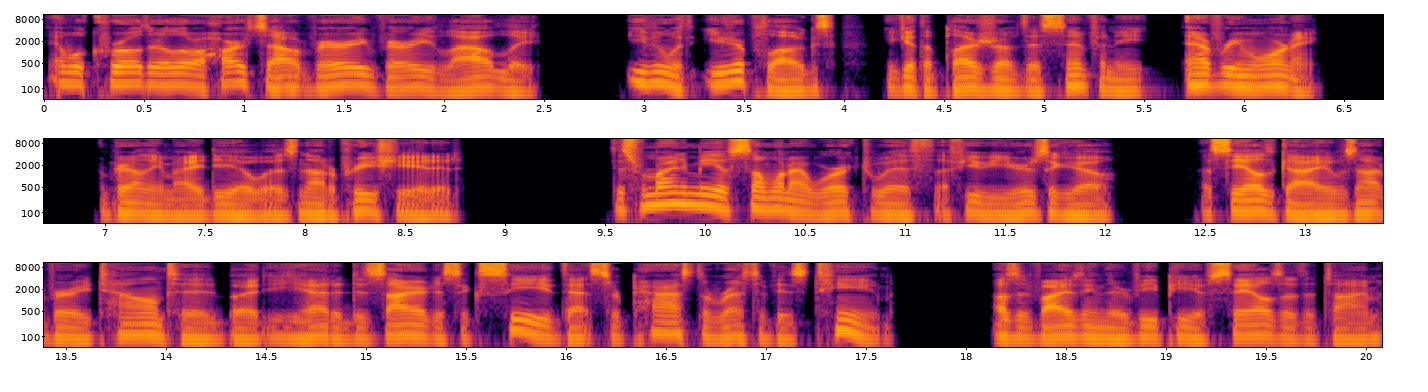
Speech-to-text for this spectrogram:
and will crow their little hearts out very, very loudly. Even with earplugs, you get the pleasure of this symphony every morning. Apparently, my idea was not appreciated. This reminded me of someone I worked with a few years ago, a sales guy who was not very talented, but he had a desire to succeed that surpassed the rest of his team. I was advising their VP of sales at the time,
